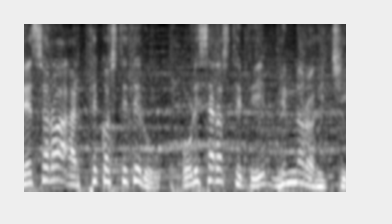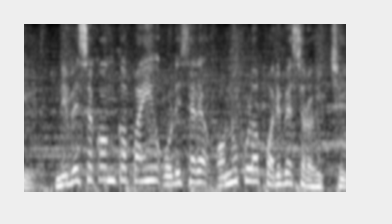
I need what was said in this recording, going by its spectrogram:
ଦେଶର ଆର୍ଥିକ ସ୍ଥିତିରୁ ଓଡ଼ିଶାର ସ୍ଥିତି ଭିନ୍ନ ରହିଛି। ନିବେଶକଙ୍କ ପାଇଁ ଓଡ଼ିଶାରେ ଅନୁକୂଳ ପରିବେଶ ରହିଛି।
